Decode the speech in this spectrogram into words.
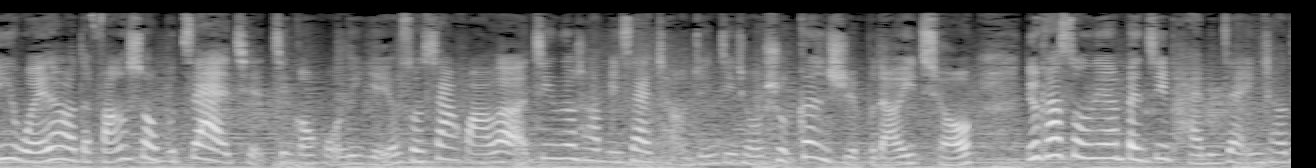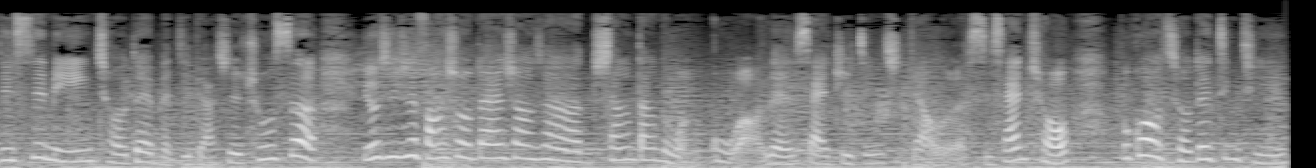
因围绕的防守不在，且进攻火力也有所下滑了。近六场比赛场均进球数更。是不到一球。纽卡索联本季排名在英超第四名，球队本季表现出色，尤其是防守端上下相当的稳固哦。联赛至今只掉了十三球，不过球队近期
